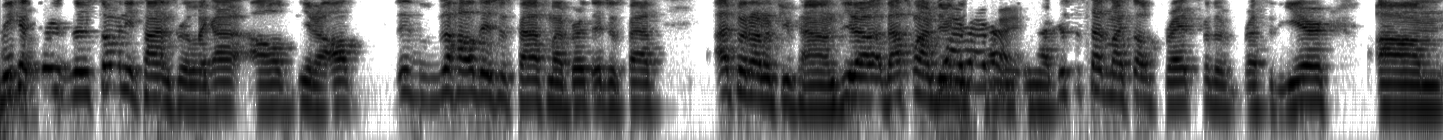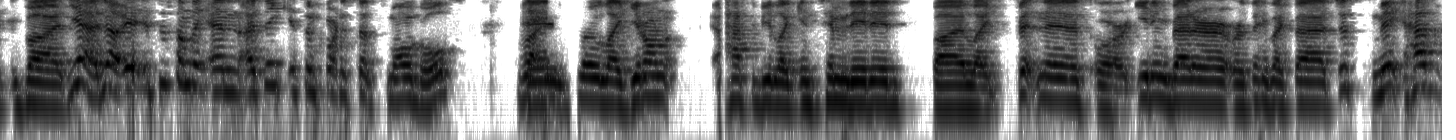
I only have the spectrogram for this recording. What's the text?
Because there, there's so many times where like I, I'll, you know, I'll the holidays just passed, my birthday just passed. I put on a few pounds. You know, that's why I'm doing right, right, right. just to set myself right for the rest of the year. Um, but yeah, no, it, it's just something, and I think it's important to set small goals. Right. And so like you don't have to be like intimidated by like fitness or eating better or things like that. Just make have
